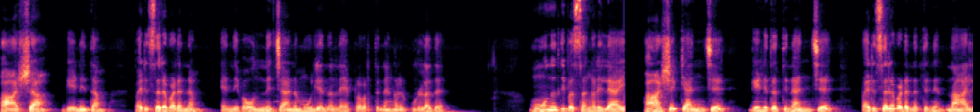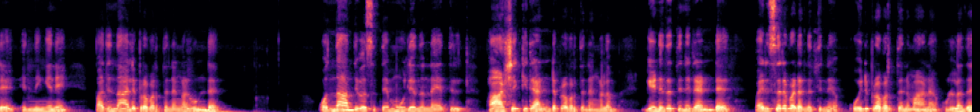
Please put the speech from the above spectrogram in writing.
ഭാഷ ഗണിതം പരിസര പഠനം എന്നിവ ഒന്നിച്ചാണ് മൂല്യനിർണയ പ്രവർത്തനങ്ങൾ ഉള്ളത്. മൂന്ന് ദിവസങ്ങളിലായി ഭാഷയ്ക്ക് അഞ്ച് ഗണിതത്തിന് അഞ്ച് പരിസര പഠനത്തിന് നാല് എന്നിങ്ങനെ പതിനാല് പ്രവർത്തനങ്ങൾ ഉണ്ട്. ഒന്നാം ദിവസത്തെ മൂല്യനിർണയത്തിൽ ഭാഷയ്ക്ക് രണ്ട് പ്രവർത്തനങ്ങളും ഗണിതത്തിന് രണ്ട് പരിസര പഠനത്തിന് ഒരു പ്രവർത്തനമാണ് ഉള്ളത്.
